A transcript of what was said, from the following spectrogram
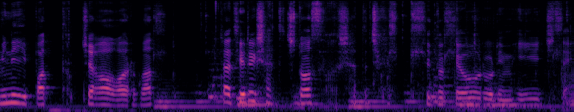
Миний бодож байгаагаар бол За тэрийг шатаж дуусгах, шатаж эхэлтэл хэдүүлээ өөр өөр юм хийж лээ.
